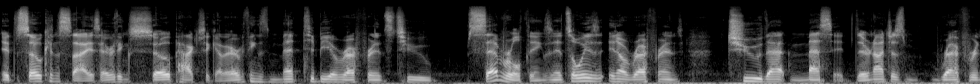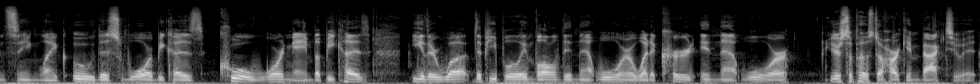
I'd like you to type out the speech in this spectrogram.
It's so concise. Everything's so packed together. Everything's meant to be a reference to several things, and it's always in a reference to that message. They're not just referencing like, "Ooh, this war" because cool war name, but because either what the people involved in that war or what occurred in that war you're supposed to harken back to it.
